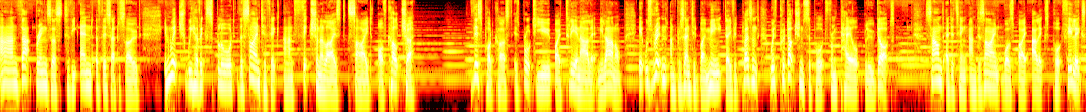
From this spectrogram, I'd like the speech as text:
And that brings us to the end of this episode, in which we have explored the scientific and fictionalized side of culture. This podcast is brought to you by Triennale Milano. It was written and presented by me, David Pleasant, with production support from Pale Blue Dot. Sound editing and design was by Alex Port Felix,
